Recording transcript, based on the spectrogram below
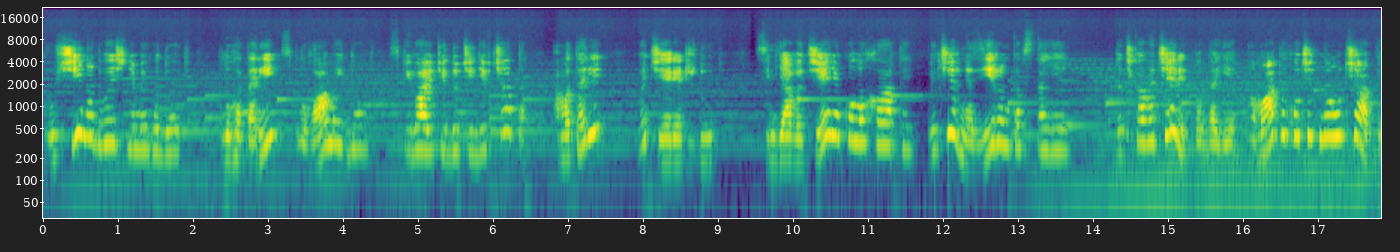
хрущі над вишнями гудуть, плугатарі з плугами йдуть, співають ідучі дівчата, а матері вечерять ждуть. Сім'я вечеря коло хати, вечірня зіронька встає. Дочка вечерять подає, а мати хоче научати,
